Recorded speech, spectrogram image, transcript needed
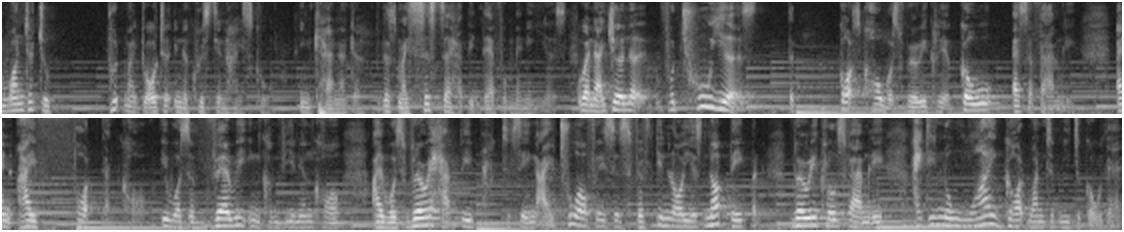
wanted to put my daughter in a Christian high school in Canada because my sister had been there for many years. When I journeyed for two years, the God's call was very clear go as a family. And I fought that call. It was a very inconvenient call. I was very happy practicing. I had two offices, 15 lawyers, not big, but very close family. I didn't know why God wanted me to go there.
